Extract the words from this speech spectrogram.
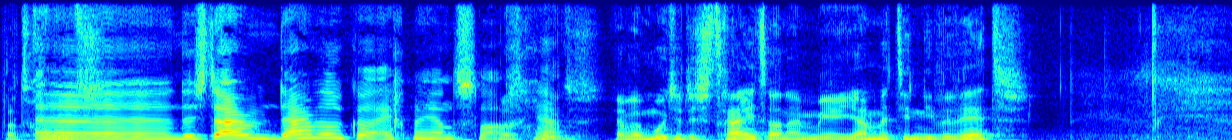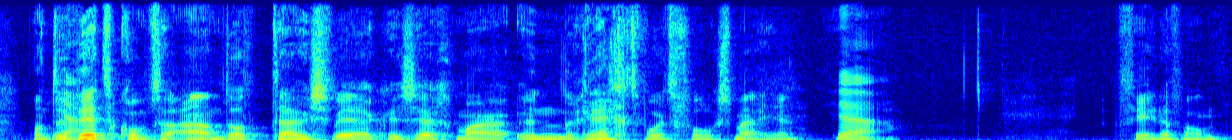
Wat goed. Eh, dus daar, daar wil ik wel echt mee aan de slag. Wat ja. goed. Ja. we moeten de strijd aan, Mirjam, met die nieuwe wet. Want de Ja. wet komt eraan dat thuiswerken zeg maar een recht wordt volgens mij. Hè? Ja, vind je daarvan?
